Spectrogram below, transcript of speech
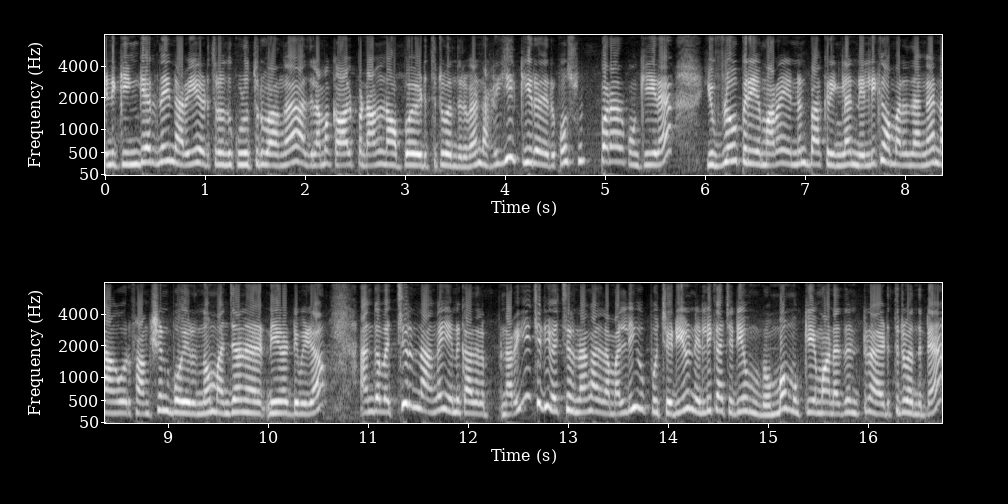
எனக்கு இங்கேருந்தே நிறைய எடுத்துகிட்டு வந்து கொடுத்துருவாங்க. அது இல்லாமல் கால் பண்ணாலும் நான் போய் எடுத்துகிட்டு வந்துடுவேன் நிறைய கீரை இருக்கும். சூப்பராக இருக்கும் கீரை. இவ்வளோ பெரிய மரம் என்னென்னு பார்க்குறீங்களா நெல்லிக்காய் மரம் தாங்க. நாங்கள் ஒரு ஃபங்க்ஷன் போயிருந்தோம். மஞ்சள் நீராட்டு விழா. அங்கே வச்சுருந்தாங்க. எனக்கு அதில் நிறைய செடி வச்சுருந்தாங்க. அதில் மல்லிகைப்பூ செடியும் நெல்லிக்காய் செடியும் ரொம்ப முக்கியமானதுன்ட்டு நான் எடுத்துகிட்டு வந்துட்டேன்.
